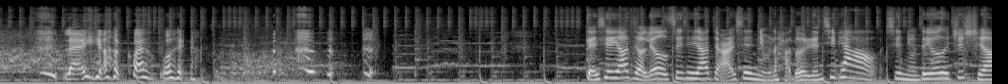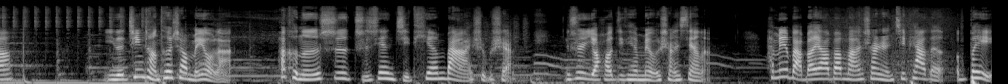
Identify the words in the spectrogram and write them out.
来呀，快活呀！感谢幺九六，谢谢幺九二，谢谢你们的好多人气票，谢谢你们对优的支持哦。你的进场特效没有了。它可能是只限几天吧，是不是？你是有好几天没有上线了，还没有宝宝要帮忙上人气票的，呃，呸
